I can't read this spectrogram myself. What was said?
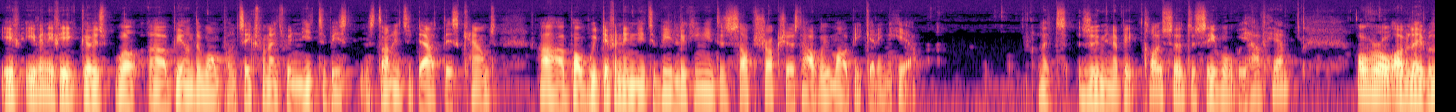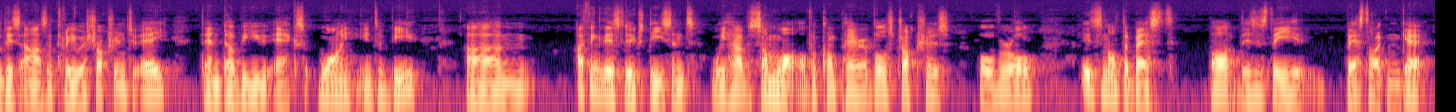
If even if it goes well uh, beyond the 1.618, we need to be starting to doubt this count. Uh, but we definitely need to be looking into the substructures that we might be getting here. Let's zoom in a bit closer to see what we have here. Overall, I've labeled this as a three-way structure into A, then W, X, Y into B. Um, I think this looks decent. We have somewhat of a comparable structures overall. It's not the best, but this is the best I can get.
